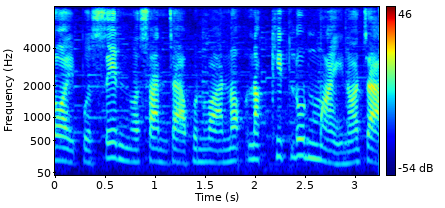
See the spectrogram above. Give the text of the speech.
ร้อยเปอร์เซ็นต์ว่าสั่นจ้าเพิ่นว่าเนาะนักคิดรุ่นใหม่เนาะจ้ะ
